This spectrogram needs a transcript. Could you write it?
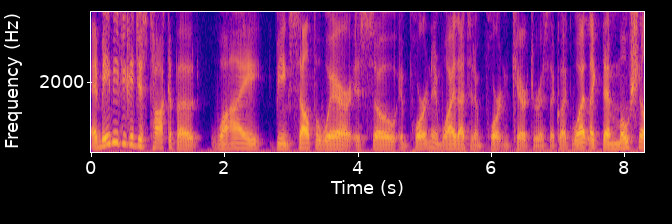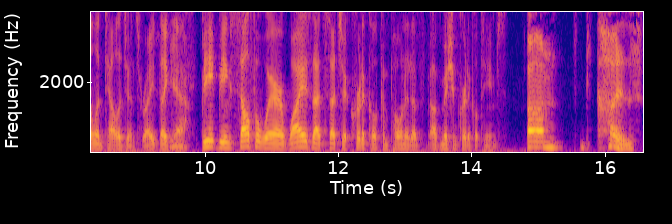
And maybe if you could just talk about why being self-aware is so important and why that's an important characteristic like what like the emotional intelligence right like yeah. being being self-aware why is that such a critical component of, of mission critical teams um because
